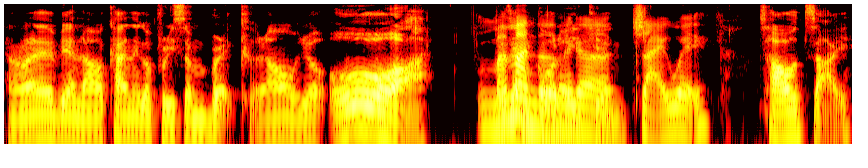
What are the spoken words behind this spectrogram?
躺在那边，然后看那个 Prison Break，然后我就哇。满满的那个宅味，超宅，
